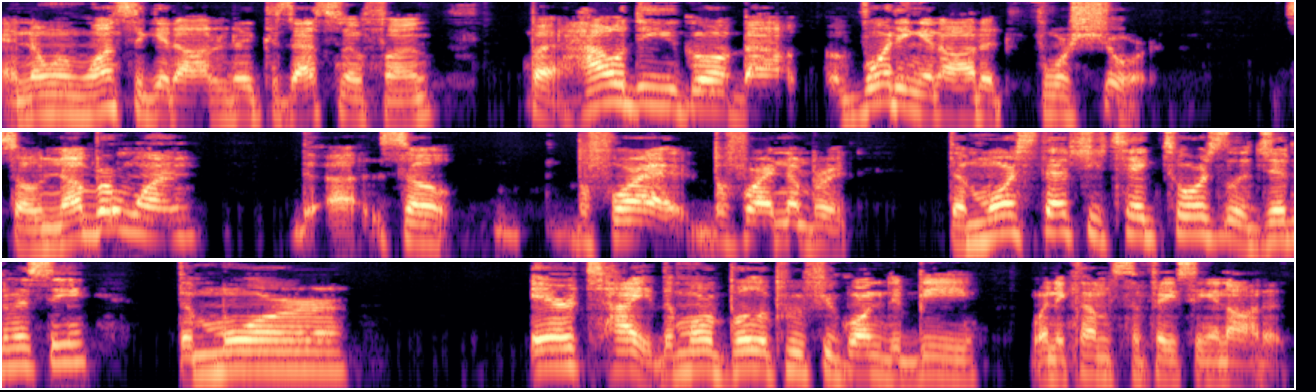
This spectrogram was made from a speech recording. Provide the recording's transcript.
and no one wants to get audited because that's no fun. But how do you go about avoiding an audit for sure? So number one, uh, so before I before I number it, the more steps you take towards legitimacy, the more airtight, the more bulletproof you're going to be when it comes to facing an audit.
